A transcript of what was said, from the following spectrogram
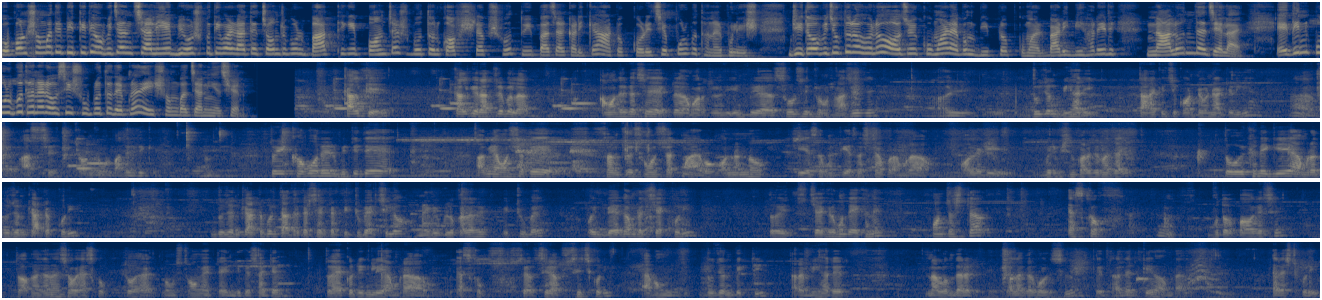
গোপন সংবাদের ভিত্তিতে অভিযান চালিয়ে বৃহস্পতিবার রাতে চন্দ্রপুর বাদ থেকে পঞ্চাশ বোতল কফ সিরাপ সহ দুই পাচারকারীকে আটক করেছে পূর্ব থানার পুলিশ। ধৃত অভিযুক্তরা হলো অজয় কুমার এবং বিপ্লব কুমার বাড়ি বিহারের নালন্দা জেলায়। এদিন পূর্ব থানার ওসি সুব্রত দেবনাথ এই সংবাদ জানিয়েছেন। কালকে কালকে রাত্রেবেলা আমাদের কাছে একটা আমার সোর্স ইনফরমেশন আছে যে ওই দুজন বিহারি তারা কিছু কন্টেমেন্ট আটকে নিয়ে হ্যাঁ, আসছে চন্দ্রপুর বাঁধের দিকে। তো এই খবরের ভিত্তিতে আমি আমার সাথে সঞ্চয় সমাজ চাকমা এবং অন্যান্য পিএস এবং টিএসআর স্টাফরা আমরা অলরেডি ভেরিফিকেশন করার জন্য যাই। তো ওইখানে গিয়ে আমরা দুজনকে আটক করি। দুজনকে আটক করি। তাদের কাছে একটা পিট্টু ব্যাগ ছিল নেভি ব্লু কালারের পিট্টু ব্যাগ। ওই ব্যাগ আমরা চেক করি। তো এই চেকের মধ্যে এখানে পঞ্চাশটা অ্যাসকপ বোতল পাওয়া গেছে। তো আপনারা জানেন সব এসকোপ তো একদম স্ট্রং একটা ইন্ডিকেস আইটেম তো অ্যাকর্ডিংলি আমরা অ্যাসকোপ সিরাপ সুইচ করি এবং দুজন ব্যক্তি, তারা বিহারের নালন্দার এলাকার বলেছিল তাদেরকে আমরা অ্যারেস্ট করি।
